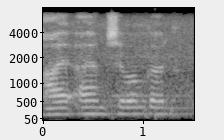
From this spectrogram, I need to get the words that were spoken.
Hi, I am Shivam Garg.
